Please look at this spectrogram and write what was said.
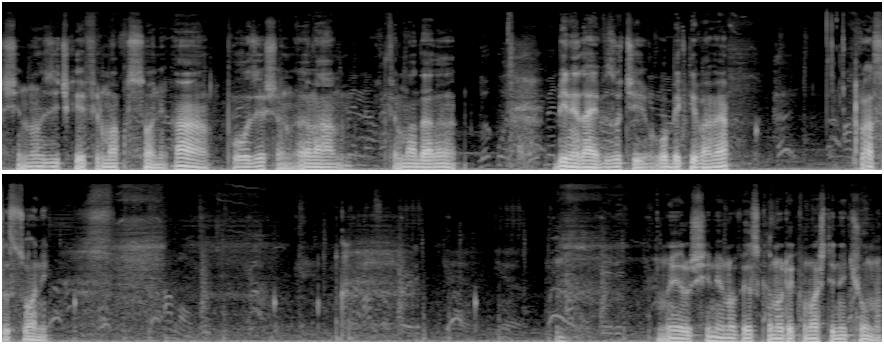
și nu zici că e filmat cu Sony. Ah, Possession, ăla filmat, dar Bine, da, ai văzut ce obiectiv avea? Clasă Sony. Nu e rușine, nu vezi că nu recunoaște niciunul.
